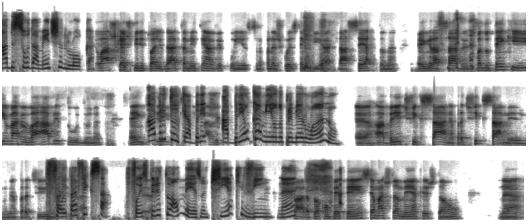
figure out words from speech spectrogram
absurdamente louca. Eu acho que a espiritualidade também tem a ver com isso, né? quando as coisas têm que dar certo, né? É engraçado, quando tem que ir, vai, vai, abre tudo, né? É incrível. Abre tudo, que abrir abre... abrir um caminho no primeiro ano. É, abrir e te fixar, né? Para te fixar mesmo, né? Para te. Foi para fixar. Foi é. espiritual mesmo, tinha que vir, né? Claro, a tua competência, mas também a questão, né?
